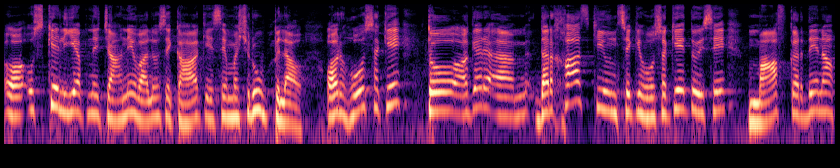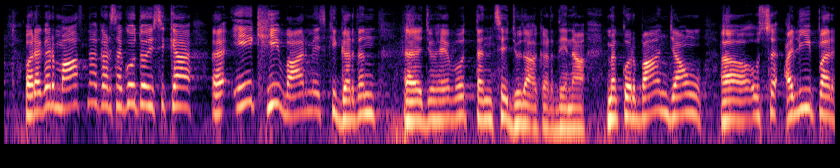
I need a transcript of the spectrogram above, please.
उसके लिए अपने चाहने वालों से कहा कि इसे मशरूब पिलाओ और हो सके तो अगर दरख्वास्त की उनसे कि हो सके तो इसे माफ़ कर देना। और अगर माफ़ ना कर सको तो इसका एक ही वार में इसकी गर्दन जो है वो तन से जुदा कर देना। मैं कुर्बान जाऊँ उस अली पर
